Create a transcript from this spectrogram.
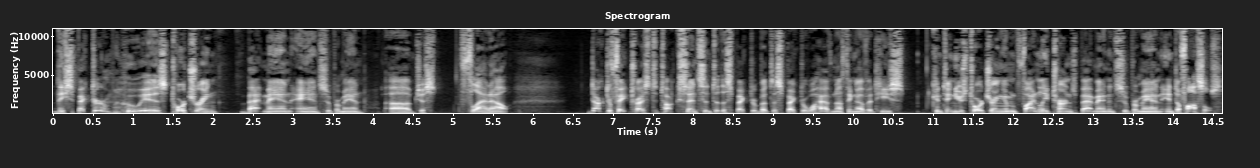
the Spectre, who is torturing Batman and Superman, uh, just flat out. Dr. Fate tries to talk sense into the Spectre, but the Spectre will have nothing of it. He continues torturing him and finally turns Batman and Superman into fossils.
